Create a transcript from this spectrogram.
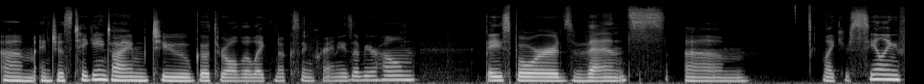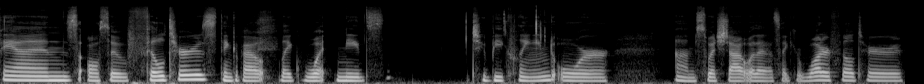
Um, and just taking time to go through all the like nooks and crannies of your home baseboards, vents, um, like your ceiling fans, also filters. Think about like what needs to be cleaned or um, switched out, whether that's like your water filter,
